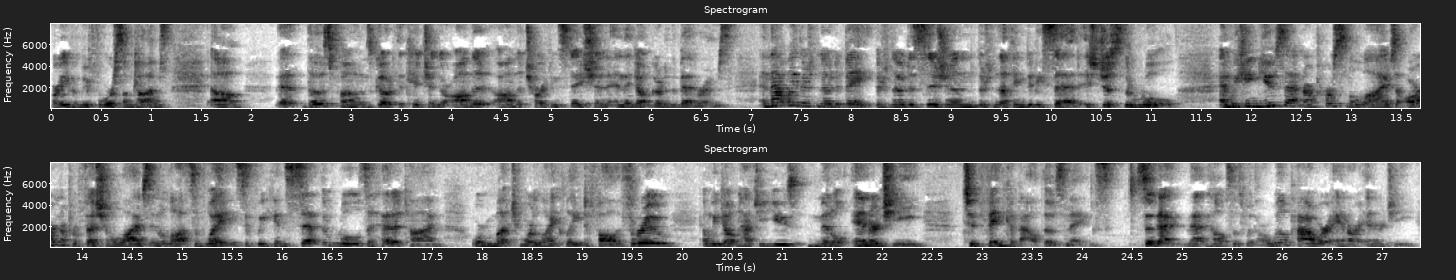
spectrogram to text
or even before sometimes, um, that those phones go to the kitchen, they're on the, on the charging station, and they don't go to the bedrooms. And that way there's no debate, there's no decision, there's nothing to be said, it's just the rule. And we can use that in our personal lives or in our professional lives in lots of ways. If we can set the rules ahead of time, we're much more likely to follow through and we don't have to use mental energy to think about those things. So that, that helps us with our willpower and our energy.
